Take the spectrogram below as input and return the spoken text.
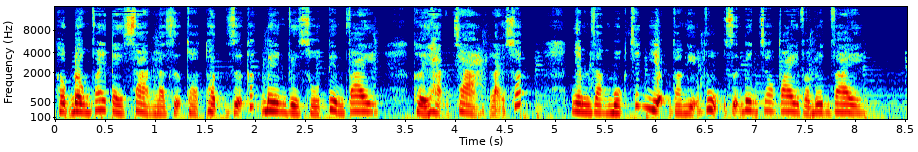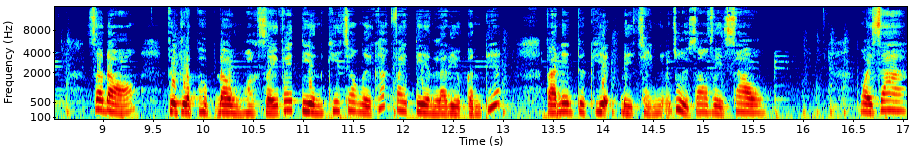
hợp đồng vay tài sản là sự thỏa thuận giữa các bên về số tiền vay, thời hạn trả, lãi suất, nhằm ràng buộc trách nhiệm và nghĩa vụ giữa bên cho vay và bên vay. Do đó, việc lập hợp đồng hoặc giấy vay tiền khi cho người khác vay tiền là điều cần thiết và nên thực hiện để tránh những rủi ro về sau. Ngoài ra,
